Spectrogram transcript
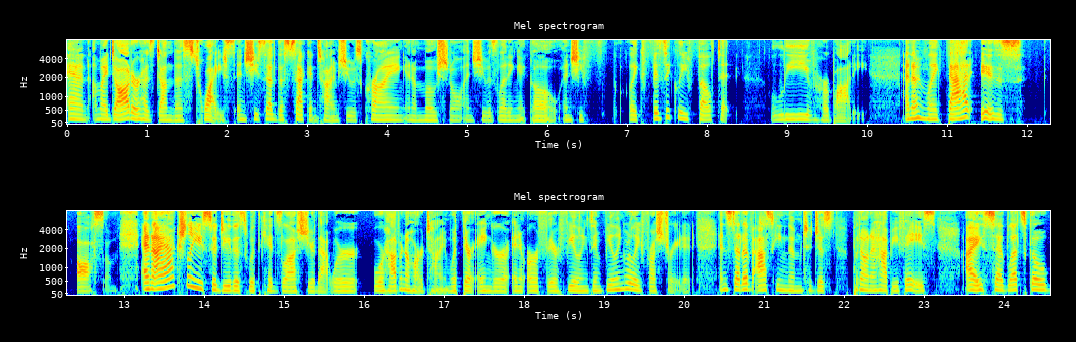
And my daughter has done this twice. And she said the second time she was crying and emotional and she was letting it go. And she like physically felt it leave her body. And I'm like, that is awesome. And I actually used to do this with kids last year that were were having a hard time with their anger and or their feelings and feeling really frustrated. Instead of asking them to just put on a happy face, I said, "Let's go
